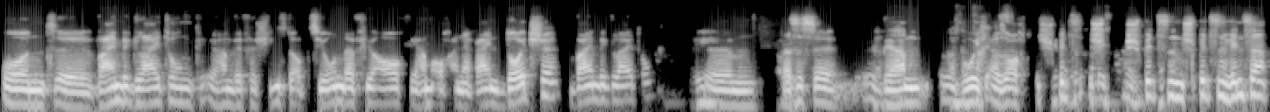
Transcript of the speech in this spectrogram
Und äh, Weinbegleitung äh, haben wir verschiedenste Optionen dafür auch. Wir haben auch eine rein deutsche Weinbegleitung. Ähm, das ist, äh, wir haben, wo ich also auch Spitz, Spitzen, Spitzenwinzer,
